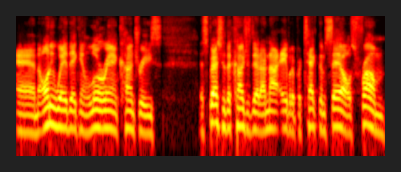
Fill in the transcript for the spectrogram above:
Yeah. And the only way they can lure in countries, especially the countries that are not able to protect themselves from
